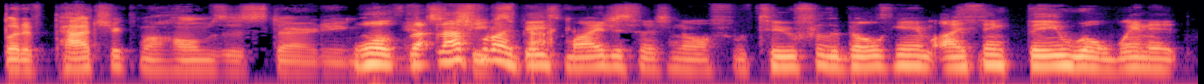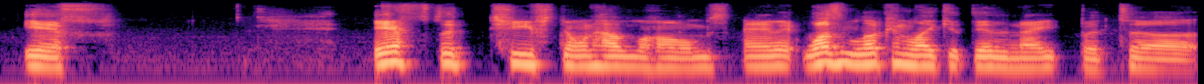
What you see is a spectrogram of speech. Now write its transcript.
But if Patrick Mahomes is starting, Well, that's what I Chiefs, base my decision off of too for the Bills game. I think they will win it if if the Chiefs don't have Mahomes, and it wasn't looking like it the other night, but uh,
